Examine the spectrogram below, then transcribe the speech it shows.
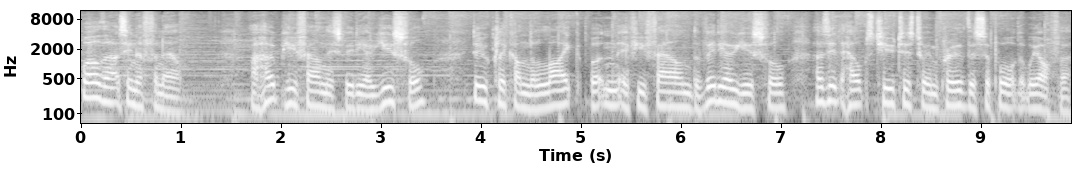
Well, that's enough for now. I hope you found this video useful. Do click on the like button if you found the video useful as it helps tutors to improve the support that we offer.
